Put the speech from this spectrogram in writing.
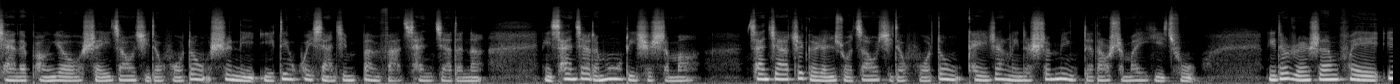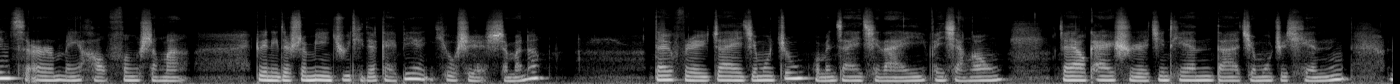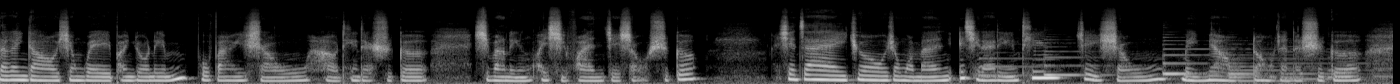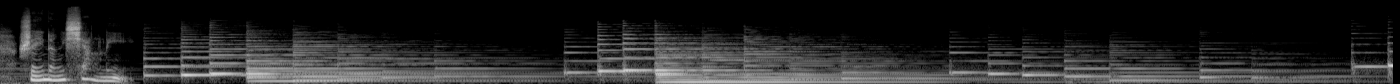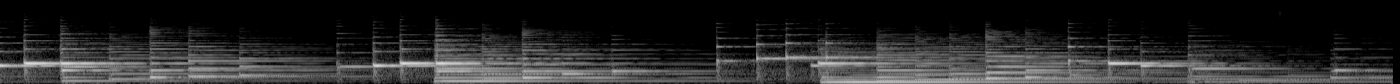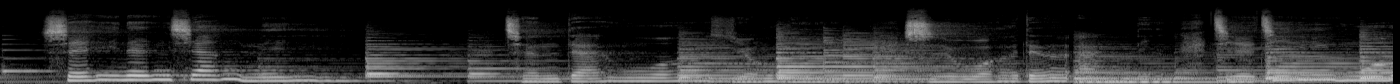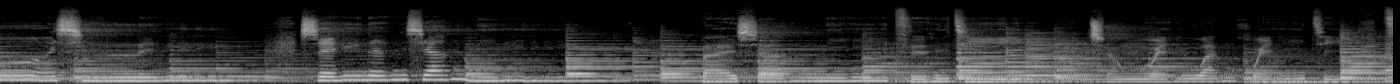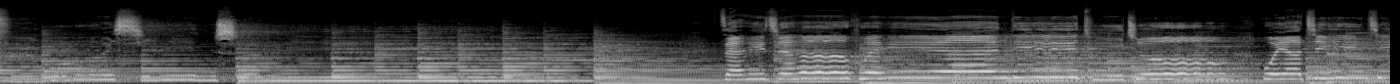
亲爱的朋友，谁召集的活动是你一定会想尽办法参加的呢？你参加的目的是什么？参加这个人所召集的活动，可以让您的生命得到什么益处？你的人生会因此而美好丰盛吗？对你的生命具体的改变又是什么呢？待会儿在节目中，我们再一起来分享哦。在要开始今天的节目之前，那个要先为朋友您播放一首好听的诗歌，希望您会喜欢这首诗歌。现在就让我们一起来聆听这首美妙动人的诗歌。谁能像你？心里？谁能像你摆上你自己，成为挽回剂，赐我心？生，在这灰暗的途中，我要静静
